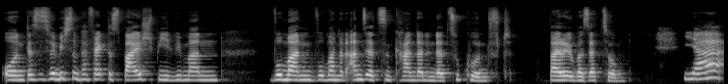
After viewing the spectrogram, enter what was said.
Und das ist für mich so ein perfektes Beispiel, wie man, wo man, wo man dann ansetzen kann dann in der Zukunft bei der Übersetzung. Ja,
